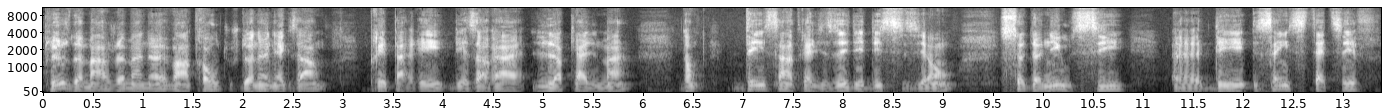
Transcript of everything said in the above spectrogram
plus de marge de manœuvre, entre autres, je donne un exemple, préparer des horaires localement, donc décentraliser des décisions, se donner aussi euh, des incitatifs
